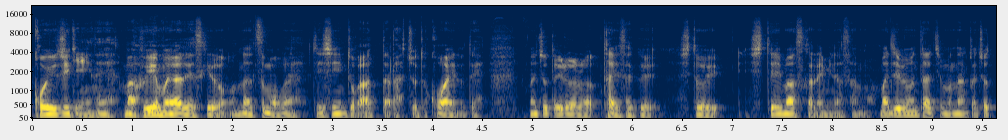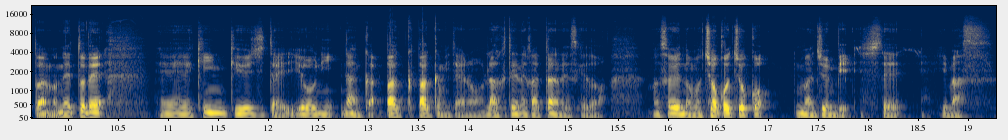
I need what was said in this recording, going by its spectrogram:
こういう時期にね、まあ冬も嫌ですけど、夏もね、地震とかあったらちょっと怖いので、まあちょっといろいろ対策しとい、してますかね、皆さんも。まあ自分たちもなんかちょっとあのネットで、えー緊急事態用になんかバックパックみたいのを楽天で買ったんですけど、まあそういうのもちょこちょこ、まあ準備しています。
